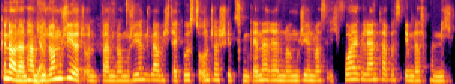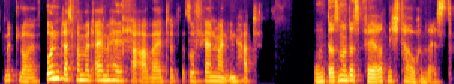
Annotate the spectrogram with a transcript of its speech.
Genau, dann haben ja. wir longiert und beim Longieren, glaube ich, der größte Unterschied zum generellen Longieren, was ich vorher gelernt habe, ist eben, dass man nicht mitläuft und dass man mit einem Helfer arbeitet, sofern man ihn hat. Und dass man das Pferd nicht tauchen lässt.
